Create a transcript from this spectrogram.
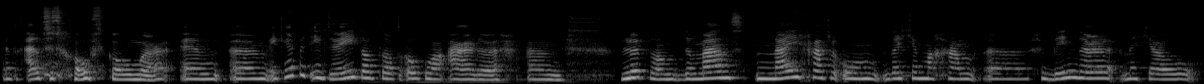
het uit het hoofd komen. En ehm, ik heb het idee dat dat ook wel aardig um, lukt. Want de maand mei gaat erom dat je mag gaan uh, verbinden met jouw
